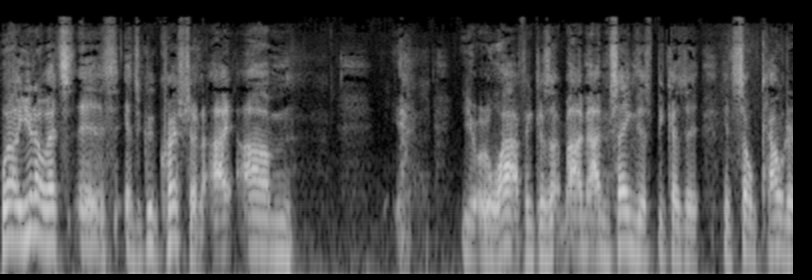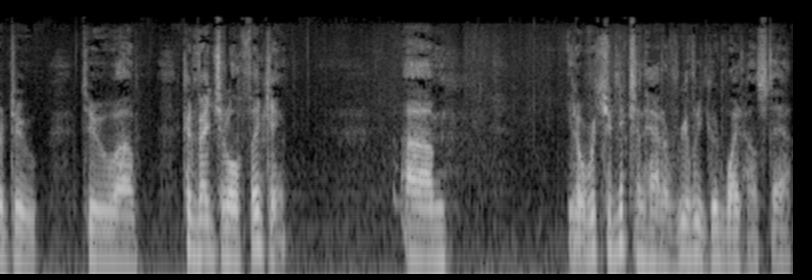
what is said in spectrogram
Well, you know, that's it's, it's a good question. I um, you laugh because I'm, I'm saying this because it, it's so counter to to uh, conventional thinking. Um, you know, Richard Nixon had a really good White House staff.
